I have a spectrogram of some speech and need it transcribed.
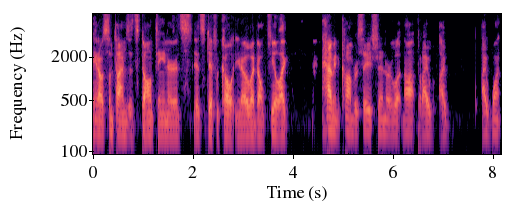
you know, sometimes it's daunting or it's it's difficult, you know, I don't feel like having a conversation or whatnot, but I I I want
